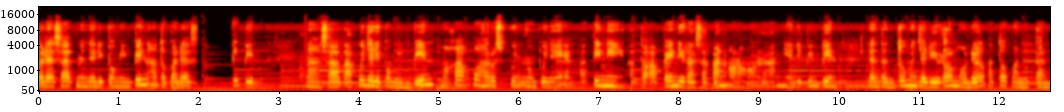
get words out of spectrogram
pada saat menjadi pemimpin atau pada pimpin. Nah, saat aku jadi pemimpin, maka aku harus mempunyai empati nih, atau apa yang dirasakan orang-orang yang dipimpin, dan tentu menjadi role model atau panutan.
